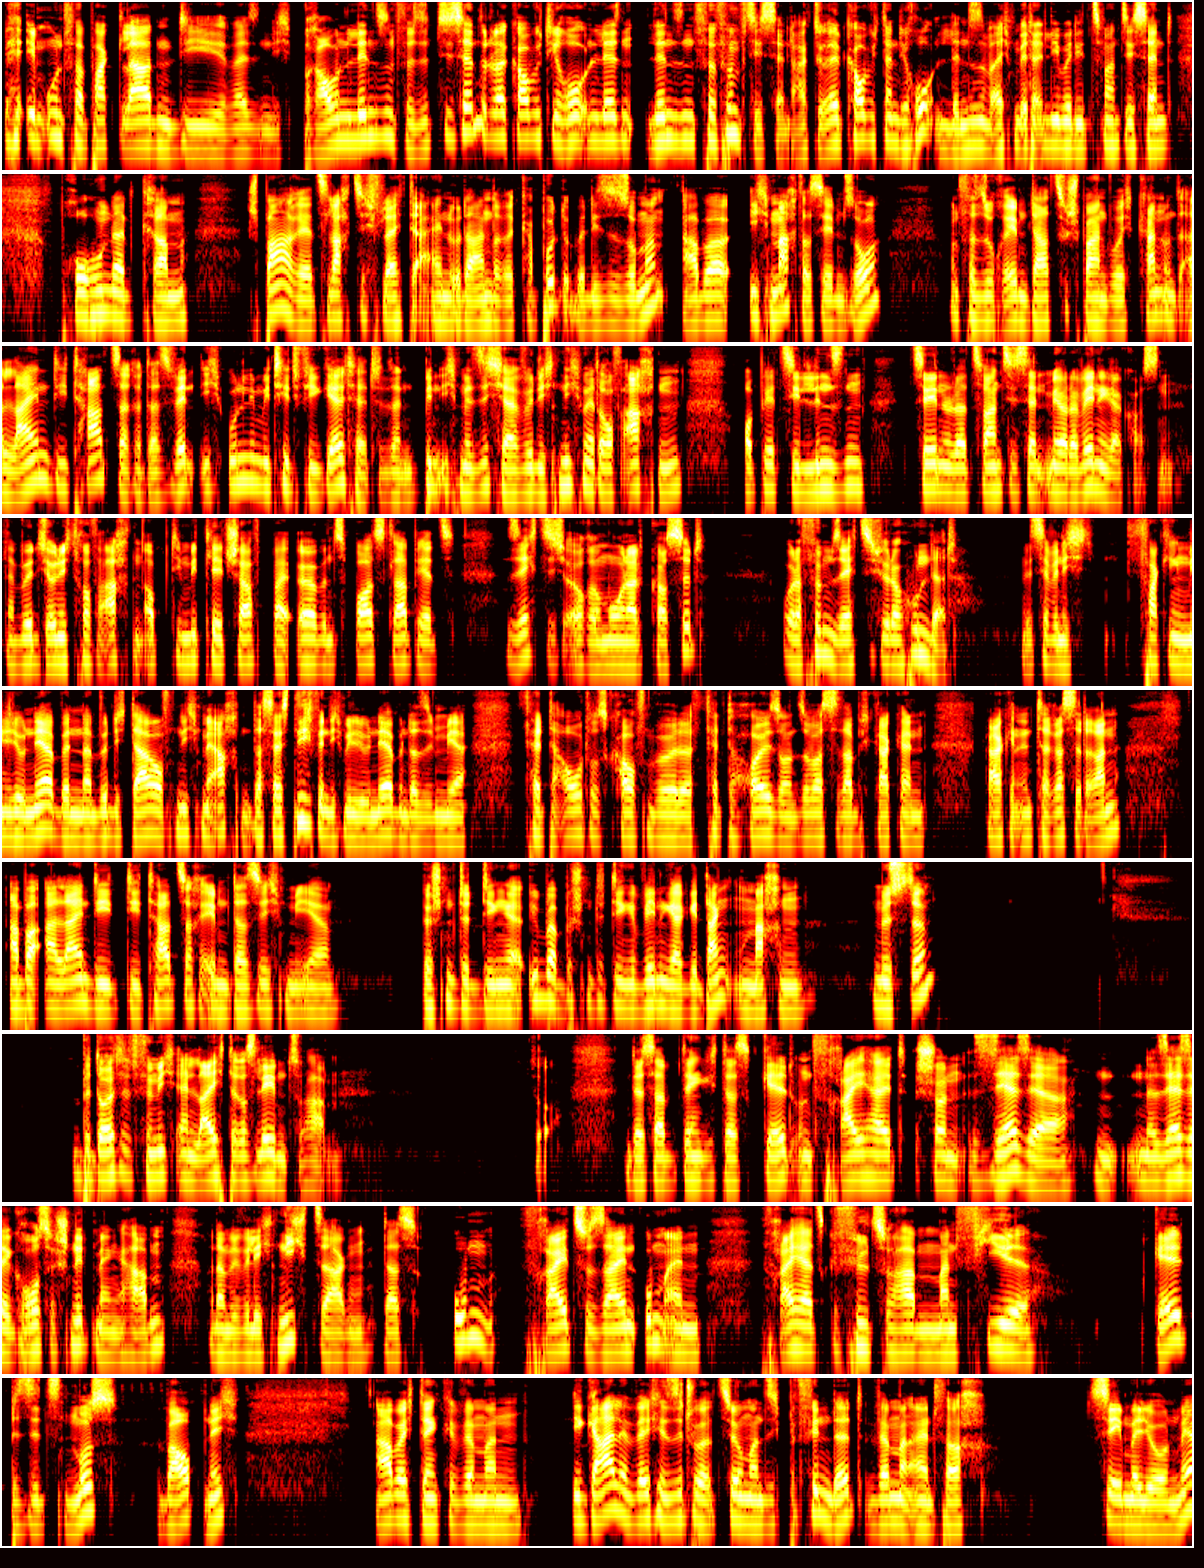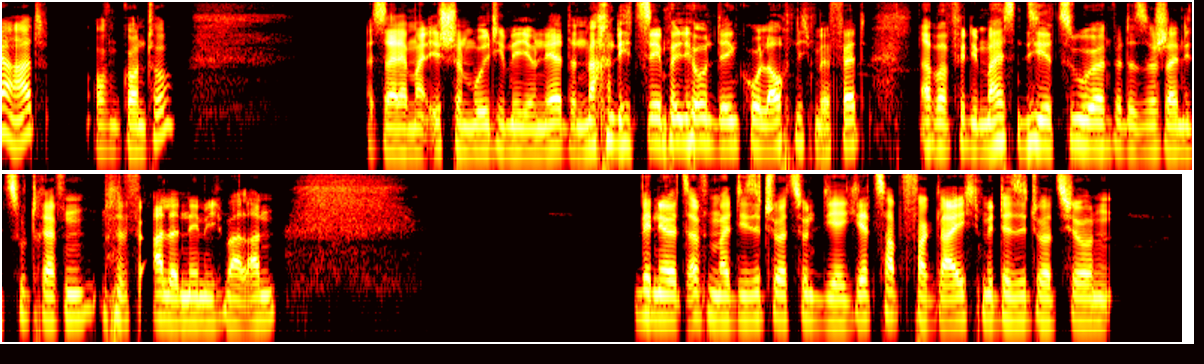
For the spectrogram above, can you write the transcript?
im Unverpacktladen die, weiß ich nicht, braunen Linsen für 70 Cent oder kaufe ich die roten Linsen für 50 Cent? Aktuell kaufe ich dann die roten Linsen, weil ich mir dann lieber die 20 Cent pro 100 Gramm spare. Jetzt lacht sich vielleicht der ein oder andere kaputt über diese Summe, aber ich mache das eben so und versuche eben da zu sparen, wo ich kann. Und allein die Tatsache, dass wenn ich unlimitiert viel Geld hätte, dann bin ich mir sicher, würde ich nicht mehr darauf achten, ob jetzt die Linsen 10 oder 20 Cent mehr oder weniger kosten. Dann würde ich auch nicht darauf achten, ob die Mitgliedschaft bei Urban Sports Club jetzt 60 Euro im Monat kostet oder 65 oder 100. Wisst ihr, wenn ich fucking Millionär bin, dann würde ich darauf nicht mehr achten. Das heißt nicht, wenn ich Millionär bin, dass ich mir fette Autos kaufen würde, fette Häuser und sowas, da habe ich gar kein, gar kein Interesse dran. Aber allein die, die Tatsache eben, dass ich mir bestimmte Dinge, über bestimmte Dinge weniger Gedanken machen müsste, bedeutet für mich ein leichteres Leben zu haben. So. Deshalb denke ich, dass Geld und Freiheit schon sehr, sehr, eine sehr, sehr große Schnittmenge haben. Und damit will ich nicht sagen, dass um frei zu sein, um ein Freiheitsgefühl zu haben, man viel Geld besitzen muss. Überhaupt nicht. Aber ich denke, wenn man, egal in welcher Situation man sich befindet, wenn man einfach 10 Millionen mehr hat auf dem Konto, es sei denn, man ist schon Multimillionär, dann machen die 10 Millionen den Kohl auch nicht mehr fett. Aber für die meisten, die hier zuhören, wird das wahrscheinlich zutreffen. für alle nehme ich mal an. Wenn ihr jetzt einfach mal die Situation, die ihr jetzt habt, vergleicht mit der Situation,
